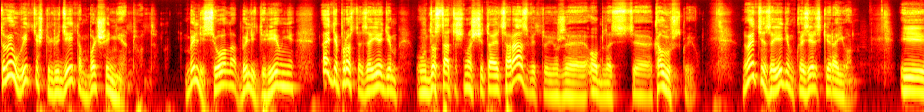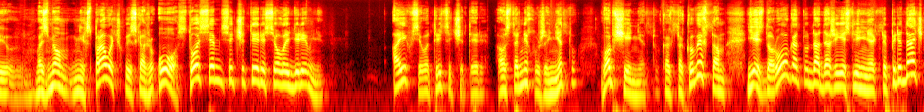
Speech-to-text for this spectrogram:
то вы увидите, что людей там больше нет. Были села, были деревни. Давайте просто заедем в достаточно считается развитую уже область э, Калужскую. Давайте заедем в Козельский район. И возьмем в них справочку и скажем, о, 174 села и деревни, а их всего 34, а остальных уже нету вообще нету. Как таковых там есть дорога туда, даже есть линия электропередач,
